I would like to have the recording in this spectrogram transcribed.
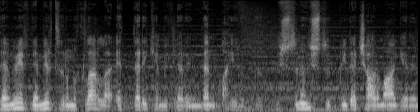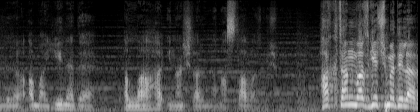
demir demir tırmıklarla etleri kemiklerinden ayrıldı. Üstüne üstlük bir de çarmıha gerildiler ama yine de Allah'a inançlarından asla vazgeçmediler. Haktan vazgeçmediler.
